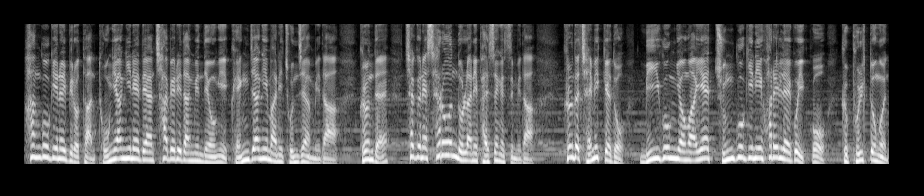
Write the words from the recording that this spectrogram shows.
한국인을 비롯한 동양인에 대한 차별이 담긴 내용이 굉장히 많이 존재합니다. 그런데 최근에 새로운 논란이 발생했습니다. 그런데 재밌게도 미국 영화에 중국인이 화를 내고 있고 그 불똥은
